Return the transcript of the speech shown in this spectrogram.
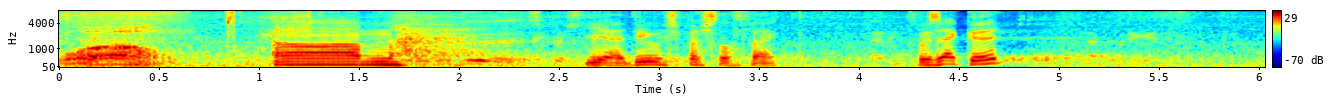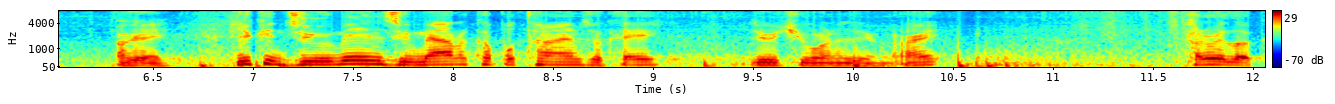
Whoa. Um, yeah, do a special effect. Was that good? Okay. You can zoom in, zoom out a couple times, okay? Do what you want to do, all right? How do I look?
